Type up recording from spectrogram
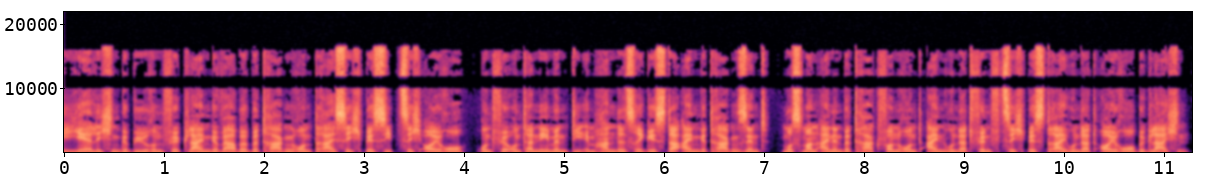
Die jährlichen Gebühren für Kleingewerbe betragen rund 30 bis 70 Euro und für Unternehmen, die im Handelsregister eingetragen sind, muss man einen Betrag von rund 150 bis 300 Euro begleichen.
